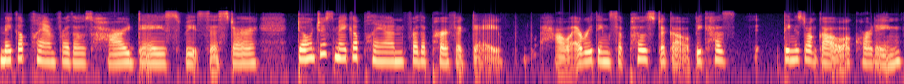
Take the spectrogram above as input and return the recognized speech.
Make a plan for those hard days, sweet sister. Don't just make a plan for the perfect day, how everything's supposed to go, because things don't go according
